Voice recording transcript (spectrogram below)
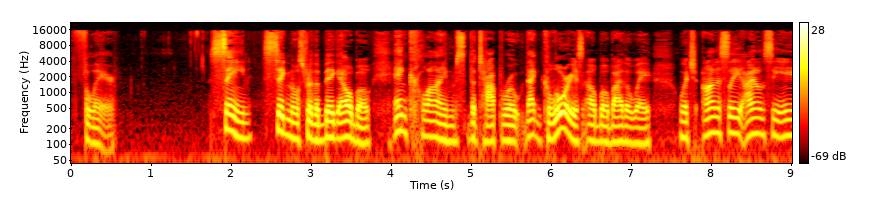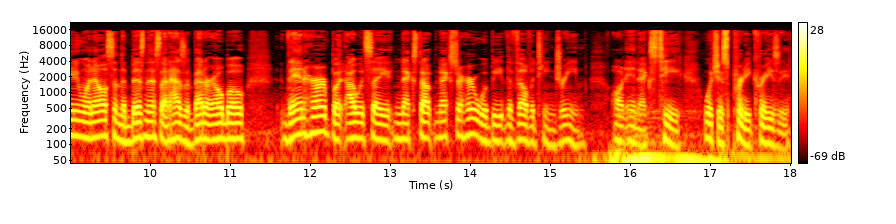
Flair. Sane signals for the big elbow and climbs the top rope. That glorious elbow, by the way, which honestly, I don't see anyone else in the business that has a better elbow than her, but I would say next up next to her would be the Velveteen Dream on NXT, which is pretty crazy.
